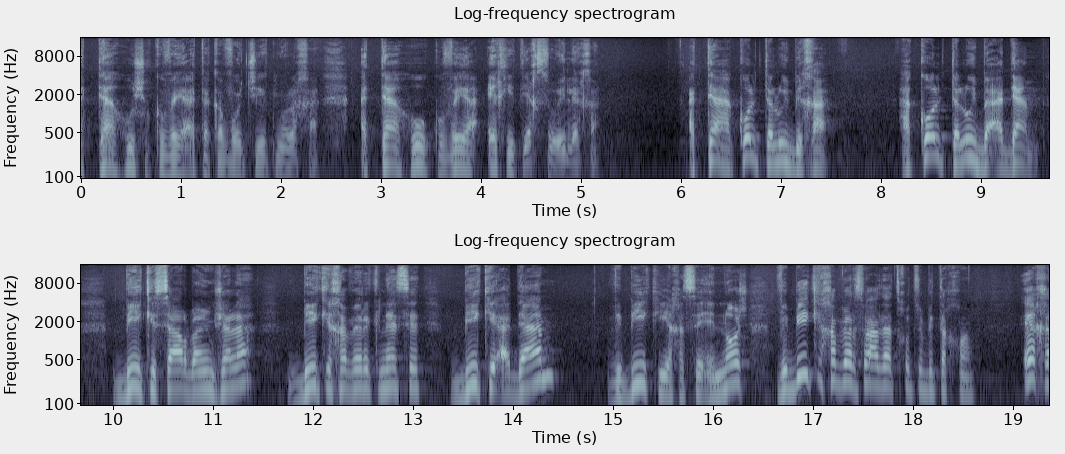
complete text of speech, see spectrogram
אתה הוא שקובע את הכבוד שייתנו לך. אתה הוא קובע איך יתייחסו אליך. אתה, הכל תלוי בך. הכל תלוי באדם. בי כשר בממשלה, בי כחבר כנסת, בי כאדם, ובי כיחסי אנוש, ובי כחבר ועדת חוץ וביטחון. איך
